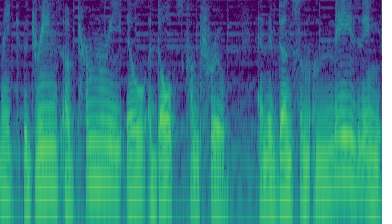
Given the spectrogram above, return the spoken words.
make the dreams of terminally ill adults come true. And they've done some amazing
